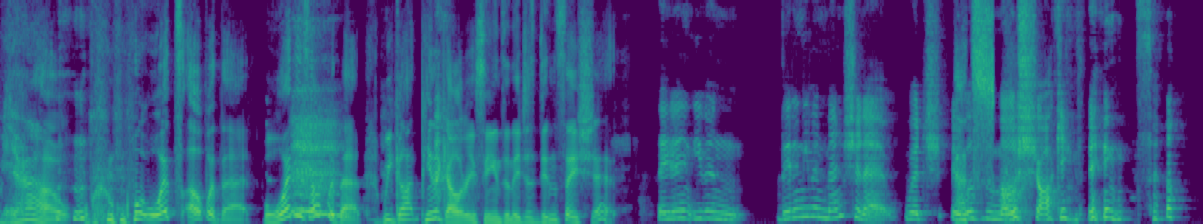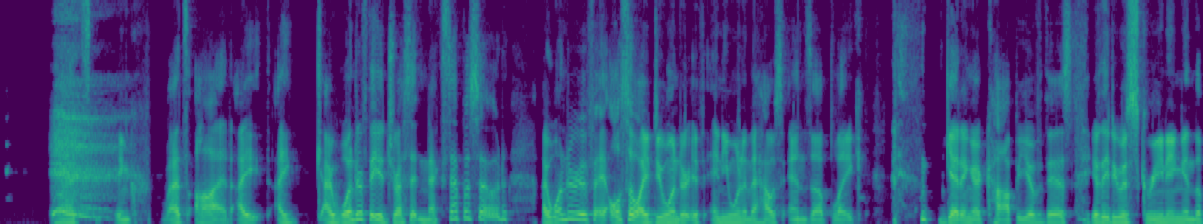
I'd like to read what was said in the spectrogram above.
Yeah, what's up with that? What is up with that? We got peanut gallery scenes and they just didn't say shit. They didn't even they didn't even mention it, which it was the most shocking thing. So That's inc- that's odd. I I I wonder if they address it next episode. I wonder if also I do wonder if anyone in the house ends up like getting a copy of this if they do a screening in the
